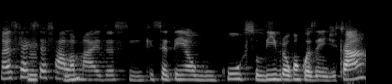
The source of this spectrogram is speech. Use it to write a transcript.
Mas o que é que você fala uhum. mais assim? Que você tem algum curso, livro, alguma coisa a indicar?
